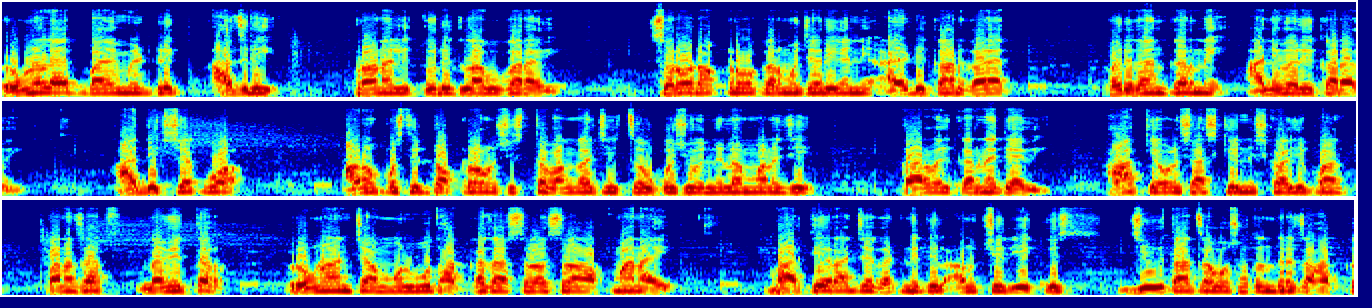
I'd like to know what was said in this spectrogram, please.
रुग्णालयात बायोमेट्रिक हाजरी प्रणाली त्वरित लागू करावी. सर्व डॉक्टर व कर्मचारी यांनी आय डी कार्ड गळ्यात परिधान करणे अनिवार्य करावी. अधीक्षक व अनुपस्थित डॉक्टरांवर शिस्तभंगाची चौकशी व निलंबनाची कारवाई करण्यात यावी. हा केवळ शासकीय निष्काळजीपणाचाच नव्हे तर रुग्णांच्या मूलभूत हक्काचा सरळसळ अपमान आहे. भारतीय राज्य घटनेतील अनुच्छेद एकवीस जीविताचा व स्वातंत्र्याचा हक्क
